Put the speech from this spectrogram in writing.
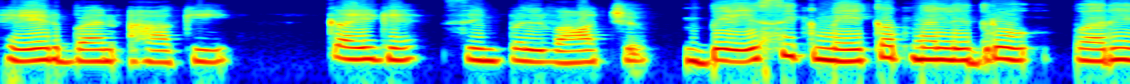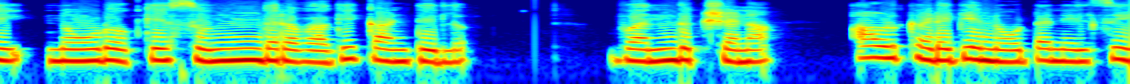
ಹೇರ್ ಬನ್ ಹಾಕಿ ಕೈಗೆ ಸಿಂಪಲ್ ವಾಚ್, ಬೇಸಿಕ್ ಮೇಕಪ್ನಲ್ಲಿದ್ರೂ ಪರಿ ನೋಡೋಕೆ ಸುಂದರವಾಗಿ ಕಾಣ್ತಿದ್ಲು. ಒಂದು ಕ್ಷಣ ಅವಳ ಕಡೆಗೆ ನೋಟ ನಿಲ್ಲಿಸಿ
